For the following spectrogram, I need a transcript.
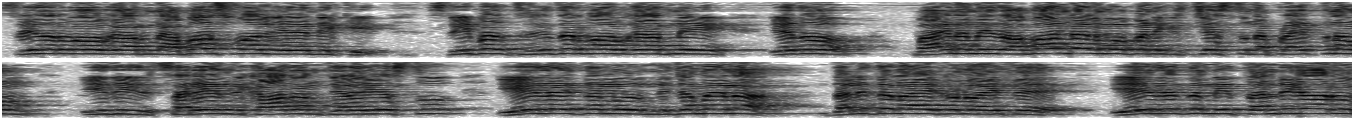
శ్రీధర్ బాబు గారిని అబాస్పాలు చేయడానికి శ్రీప శ్రీధర్ బాబు గారిని ఏదో ఆయన మీద అభాండాలు మోపడానికి చేస్తున్న ప్రయత్నం ఇది సరైనది కాదని తెలియజేస్తూ ఏదైతే నువ్వు నిజమైన దళిత నాయకుడు అయితే ఏదైతే నీ తండ్రి గారు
